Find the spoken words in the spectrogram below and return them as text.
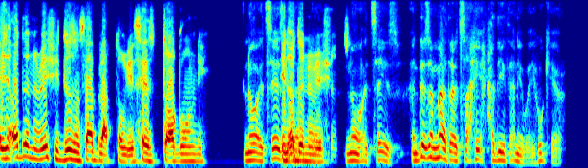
in other narration, it doesn't say black dog; it says dog only. No, it says In other narrations. No, it says. And doesn't matter. It's Sahih Hadith anyway. Who care?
